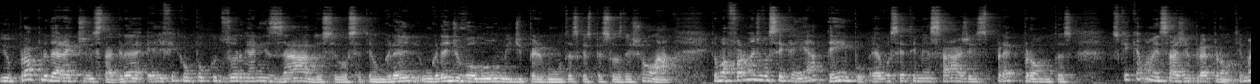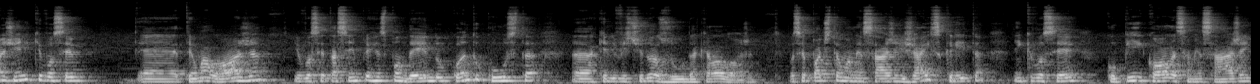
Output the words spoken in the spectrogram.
E o próprio direct do Instagram, ele fica um pouco desorganizado se você tem um grande, um grande volume de perguntas que as pessoas deixam lá. Então uma forma de você ganhar tempo é você ter mensagens pré-prontas. O que é uma mensagem pré-pronta? Imagine que você é, tem uma loja e você está sempre respondendo quanto custa uh, aquele vestido azul daquela loja. Você pode ter uma mensagem já escrita em que você copia e cola essa mensagem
